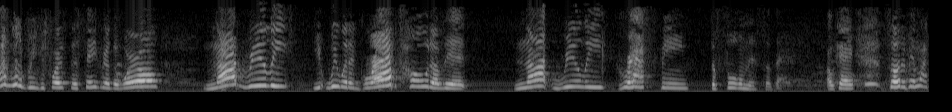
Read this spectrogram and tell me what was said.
I'm going to bring forth the Savior of the world. Not really. We would have grabbed hold of it, not really grasping the fullness of that. Okay, so it'd have been like,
